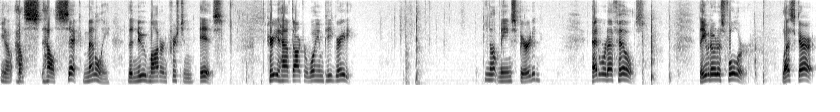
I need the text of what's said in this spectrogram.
You know how how sick mentally the new modern Christian is. Here you have Dr. William P. Grady. He's not mean-spirited. Edward F. Hills, David Otis Fuller, Les Garrett.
